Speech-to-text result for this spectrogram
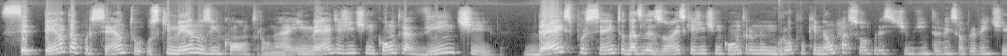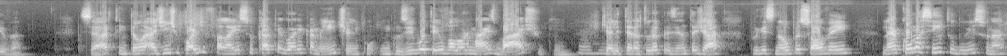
70% os que menos encontram, né? Em média, a gente encontra 20, 10% das lesões que a gente encontra num grupo que não passou por esse tipo de intervenção preventiva. Certo? Então a gente pode falar isso categoricamente. Eu, inclu- inclusive, botei o valor mais baixo que, que a literatura apresenta já, porque senão o pessoal vem, né? Como assim tudo isso, né?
